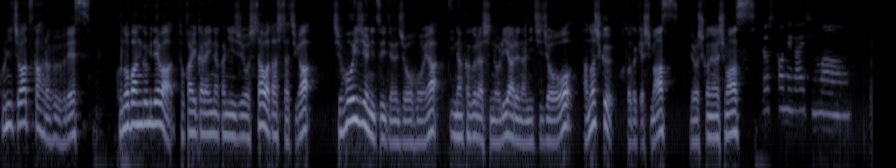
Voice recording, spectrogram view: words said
こんにちは塚原夫婦です。この番組では都会から田舎に移住をした私たちが地方移住についての情報や田舎暮らしのリアルな日常を楽しくお届けします。よろしくお願いします。よろしくお願いします。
